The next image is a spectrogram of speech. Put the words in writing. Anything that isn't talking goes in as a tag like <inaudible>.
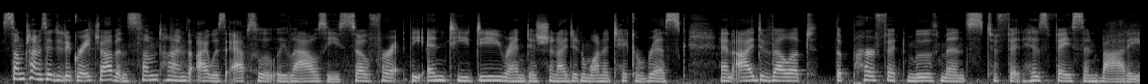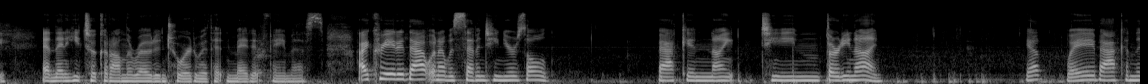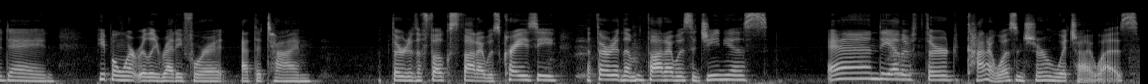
Sometimes I did a great job, and sometimes I was absolutely lousy. So, for the NTD rendition, I didn't want to take a risk. And I developed the perfect movements to fit his face and body. And then he took it on the road and toured with it and made it famous. I created that when I was 17 years old, back in 1939. Yep, way back in the day. And people weren't really ready for it at the time. A third of the folks thought I was crazy, a third of them thought I was a genius, and the other third kind of wasn't sure which I was.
